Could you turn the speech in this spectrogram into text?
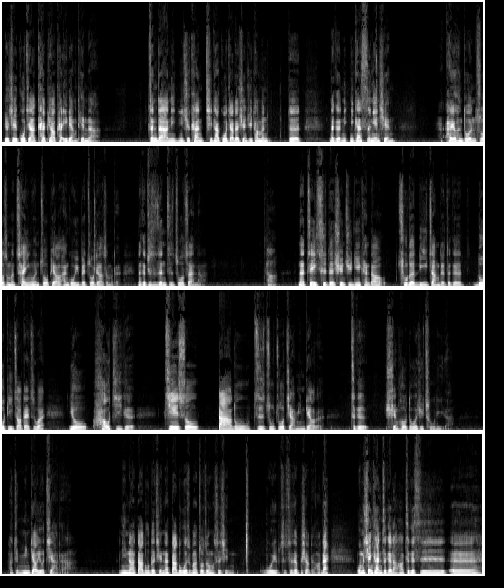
有些国家开票开一两天的，真的，你你去看其他国家的选举，他们的那个，你你看四年前还有很多人说什么蔡英文做票，韩国瑜被做掉什么的，那个就是认知作战呐。好，那这一次的选举你也看到，除了里长的这个落地招待之外，有好几个接受大陆资助做假民调的，这个选后都会去处理的。啊，就民调有假的啊！你拿大陆的钱，那大陆为什么要做这种事情？我也实在不晓得哈。来，我们先看这个了哈，这个是呃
